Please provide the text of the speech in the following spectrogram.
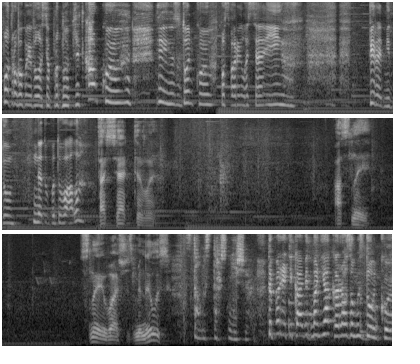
подруга виявилася брудною пліткаркою, і з донькою посварилася і піраміду не добудувала. Та сядьте ви. А сни? Сни ваші змінились? Стало страшніше. Тепер я тікаю від маньяка разом із донькою.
